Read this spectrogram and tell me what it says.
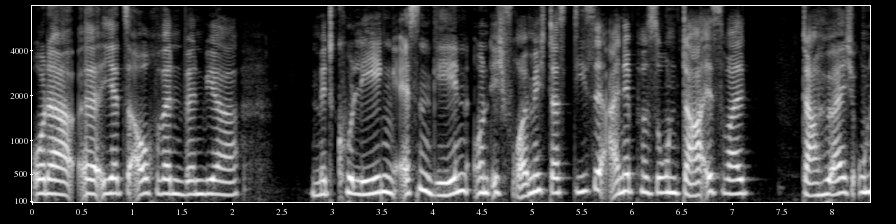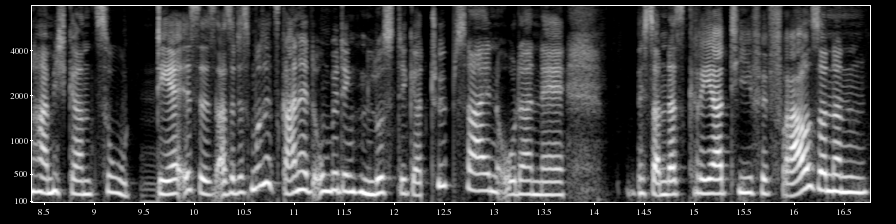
Oder äh, jetzt auch, wenn, wenn wir mit Kollegen essen gehen und ich freue mich, dass diese eine Person da ist, weil da höre ich unheimlich gern zu. Der ist es. Also das muss jetzt gar nicht unbedingt ein lustiger Typ sein oder eine besonders kreative Frau, sondern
